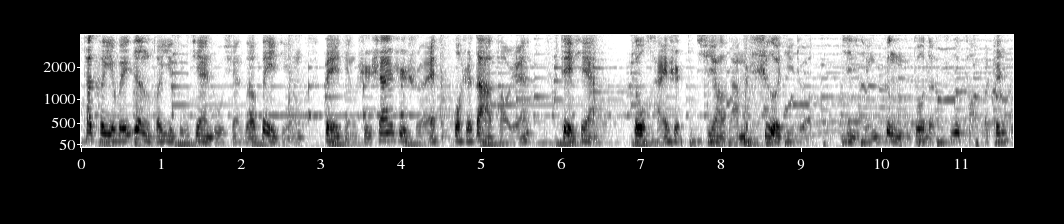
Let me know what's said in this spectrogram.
它可以为任何一组建筑选择背景，背景是山是水或是大草原，这些啊，都还是需要咱们设计者进行更多的思考和斟酌。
